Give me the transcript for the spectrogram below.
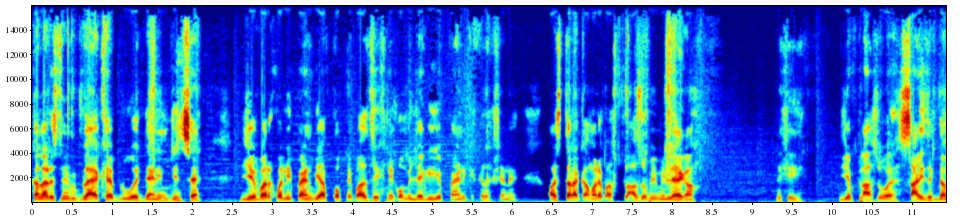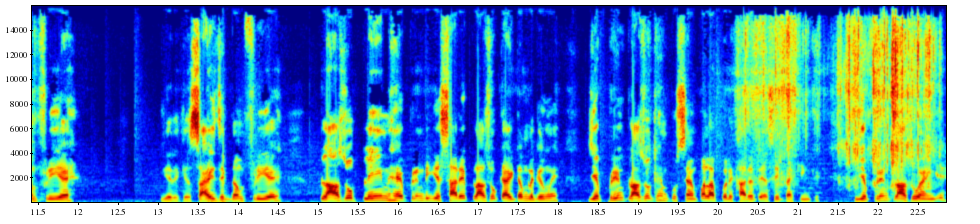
कलर इसमें भी ब्लैक है ब्लू है डेनिम जीन्स है। ये वर्क वाली पैंट भी आपको अपने पास देखने को मिल जाएगी। ये पैंट के कलेक्शन है। और इस तरह का हमारे पास प्लाजो भी मिल जाएगा। देखिए, ये प्लाजो है। साइज़ एकदम फ्री है। ये देखिए साइज़ एकदम फ्री है। प्लाजो प्लेन है। प्रिंट ये सारे प्लाजो के आइटम लगे हुए हैं। ये प्रिंट प्लाजो के हम कुछ सैंपल आपको दिखा रहे थे ऐसी पैकिंग के। ये प्रिंट प्लाजो आएँगे।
